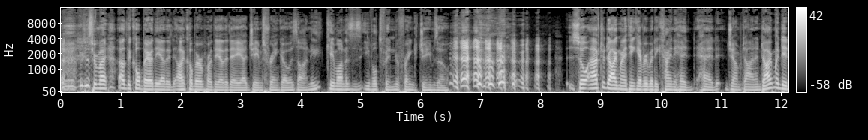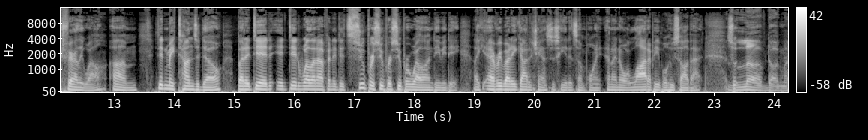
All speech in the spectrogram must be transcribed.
I just remind uh, the Colbert the other on Colbert Report the other day. Uh, James Franco was on. He came on as his evil twin to Frank Jameso. so after Dogma, I think everybody kind of had had jumped on, and Dogma did fairly well. Um, didn't make tons of dough, but it did it did well enough, and it did super super super well on DVD. Like everybody got a chance to see it at some point, and I know a lot of people who saw that. I love Dogma.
